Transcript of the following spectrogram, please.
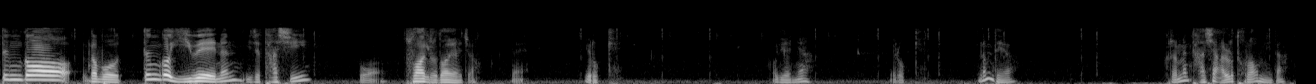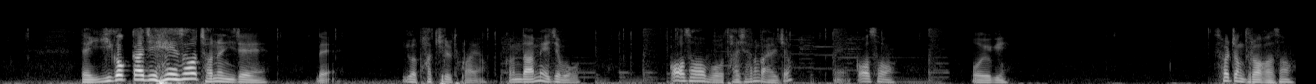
뜬 거, 그니까 뭐, 뜬 거 이외에는 이제 다시 뭐, 부하기로 넣어야죠. 네. 요렇게. 어디 갔냐? 요렇게. 이러면 돼요. 그러면 다시 알로 돌아옵니다. 네, 이것까지 해서 저는 이제, 네. 이걸 바퀴를 돌아요. 그런 다음에 이제 뭐, 꺼서 뭐 다시 하는 거 알죠? 네, 꺼서 뭐 여기 설정 들어가서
